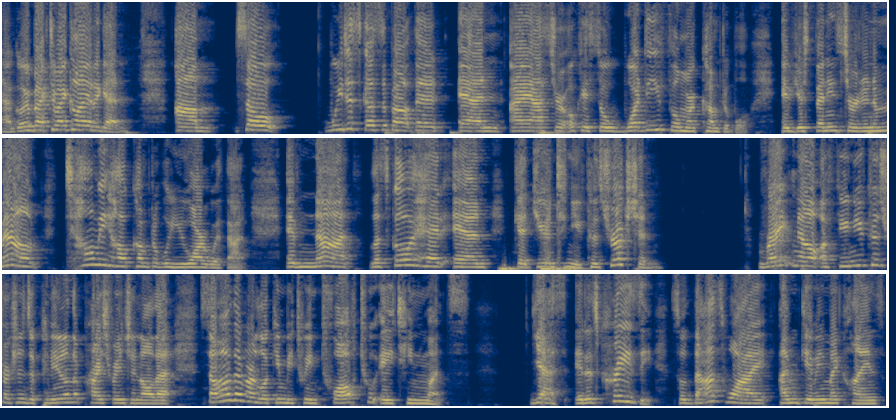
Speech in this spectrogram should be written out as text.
Now going back to my client again. Um, so we discussed about that and i asked her okay so what do you feel more comfortable if you're spending certain amount tell me how comfortable you are with that if not let's go ahead and get you into new construction right now a few new constructions depending on the price range and all that some of them are looking between 12 to 18 months Yes, it is crazy. So that's why I'm giving my clients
